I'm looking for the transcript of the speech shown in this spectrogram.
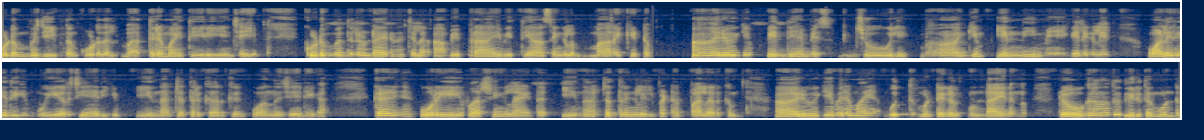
കുടുംബജീവിതം കൂടുതൽ ഭദ്രമായി തീരുകയും ചെയ്യും. കുടുംബത്തിലുണ്ടായിരുന്ന ചില അഭിപ്രായ വ്യത്യാസങ്ങളും മാറിക്കിട്ടും. ആരോഗ്യം വിദ്യാഭ്യാസം ജോലി ഭാഗ്യം എന്നീ മേഖലകളിൽ വളരെയധികം ഉയർച്ചയായിരിക്കും ഈ നക്ഷത്രക്കാർക്ക് വന്നു ചേരുക. കഴിഞ്ഞ കുറേ വർഷങ്ങളായിട്ട് ഈ നക്ഷത്രങ്ങളിൽപ്പെട്ട പലർക്കും ആരോഗ്യപരമായ ബുദ്ധിമുട്ടുകൾ ഉണ്ടായിരുന്നു. രോഗാതി ദുരിതം കൊണ്ട്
